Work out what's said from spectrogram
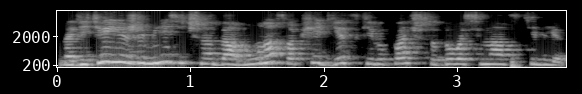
На детей ежемесячно, да. Но у нас вообще детские выплачиваются до 18 лет.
